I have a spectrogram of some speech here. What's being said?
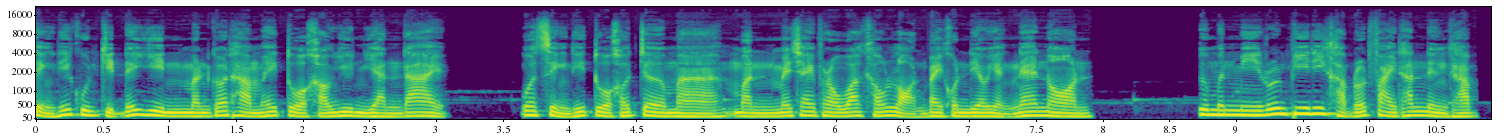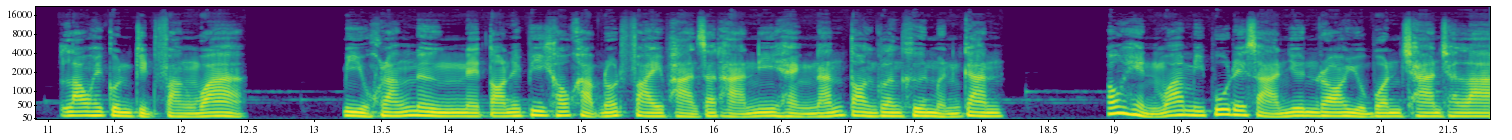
สิ่งที่คุณกิตได้ยินมันก็ทำให้ตัวเขายืนยันได้ ว่าสิ่งที่ตัวเขาเจอมา มันไม่ใช่เพราะว่าเขาหลอนไปคนเดียวอย่างแน่นอน คือมันมีรุ่นพี่ที่ขับรถไฟท่านหนึ่งครับ เล่าให้คุณกิตฟังว่า มีอยู่ครั้งหนึ่งในตอนที่พี่เขาขับรถไฟผ่านสถานีแห่งนั้นตอนกลางคืนเหมือนกัน เขาเห็นว่ามีผู้โดยสารยืนรออยู่บนชานชาลา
